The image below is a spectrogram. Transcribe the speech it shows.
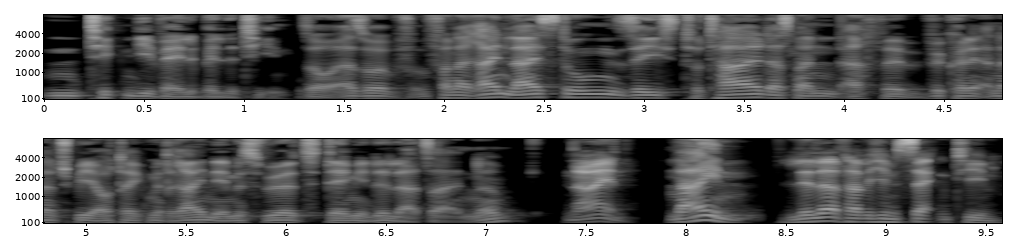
ein Ticken die Availability. So, also von der reinen Leistung Leistung sehe ich es total, dass man, ach, wir, wir können den anderen Spiel auch direkt mit reinnehmen. Es wird Damien Lillard sein, ne? Nein. Nein. Lillard habe ich im Second Team.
